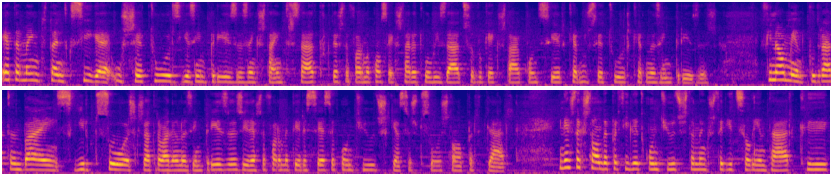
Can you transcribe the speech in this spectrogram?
É também importante que siga os setores e as empresas em que está interessado, porque desta forma consegue estar atualizado sobre o que é que está a acontecer, quer no setor, quer nas empresas. Finalmente, poderá também seguir pessoas que já trabalham nas empresas e desta forma ter acesso a conteúdos que essas pessoas estão a partilhar. E nesta questão da partilha de conteúdos, também gostaria de salientar que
